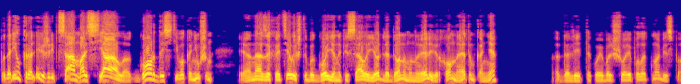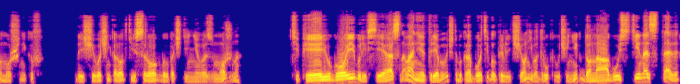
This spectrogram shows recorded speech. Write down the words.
подарил королеве жеребца Марсиала, гордость его конюшен, и она захотела, чтобы Гойя написал ее для Дона Мануэля верхом на этом коне. Одолеть такое большое полотно без помощников, да еще в очень короткий срок, было почти невозможно. Теперь у Гои были все основания требовать, чтобы к работе был привлечен его друг и ученик Дон Агустин Эстеве.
